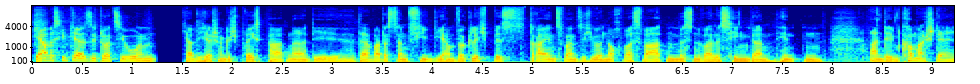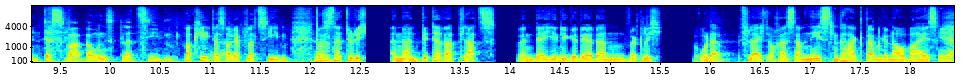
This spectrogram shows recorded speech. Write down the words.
Ja, aber es gibt ja Situationen, ich hatte ja schon Gesprächspartner, die, da war das dann viel, die haben wirklich bis 23 Uhr noch was warten müssen, weil es hing dann hinten an den Kommastellen. Das war bei uns Platz 7. Okay, das Ja. war der Platz 7. Das ist natürlich ein, ein bitterer Platz, wenn derjenige, der dann wirklich oder vielleicht auch erst am nächsten Tag dann genau weiß, Ja.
